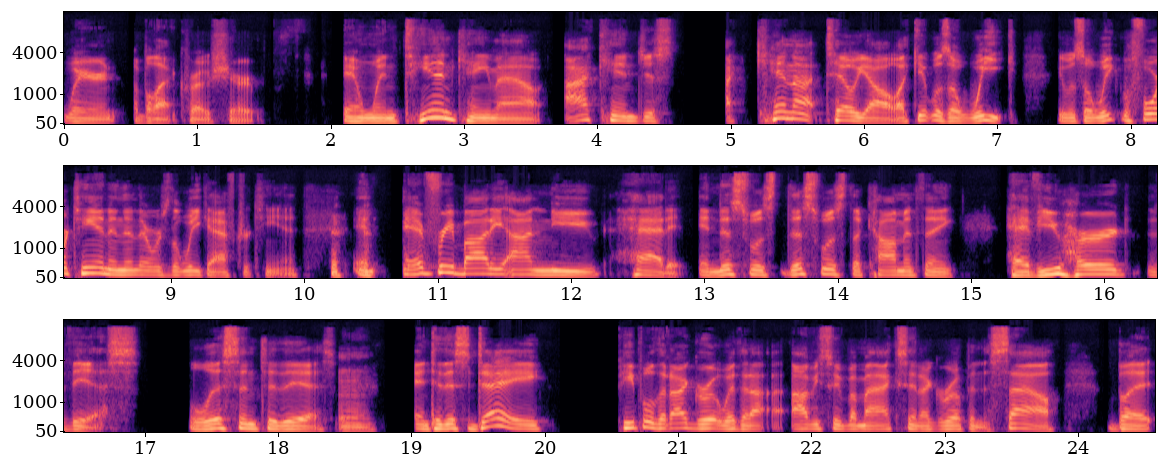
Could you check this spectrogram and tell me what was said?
wearing a Black Crow shirt. And when 10 came out, I can just, I cannot tell y'all, like it was a week. It was a week before 10, and then there was the week after 10. and everybody I knew had it. And this was, this was the common thing. Have you heard this? Listen to this. Mm. And to this day, people that I grew up with, and I, obviously by my accent, I grew up in the South, but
